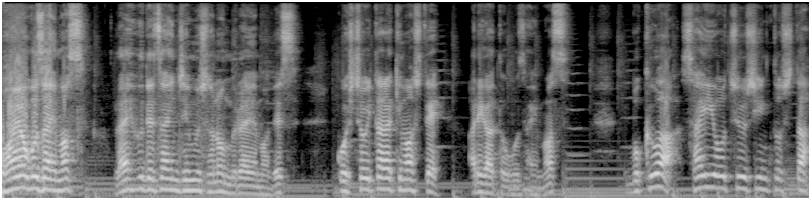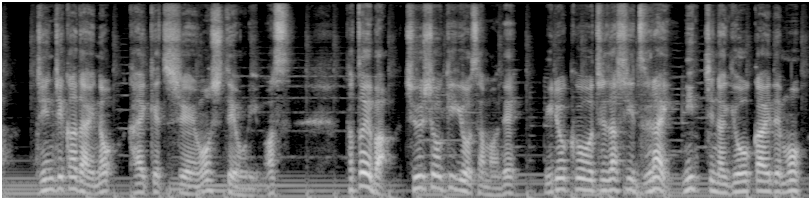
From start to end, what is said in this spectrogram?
おはようございます。ライフデザイン事務所の村山です。ご視聴いただきましてありがとうございます。僕は採用を中心とした人事課題の解決支援をしております。例えば、中小企業様で魅力を打ち出しづらいニッチな業界でも、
